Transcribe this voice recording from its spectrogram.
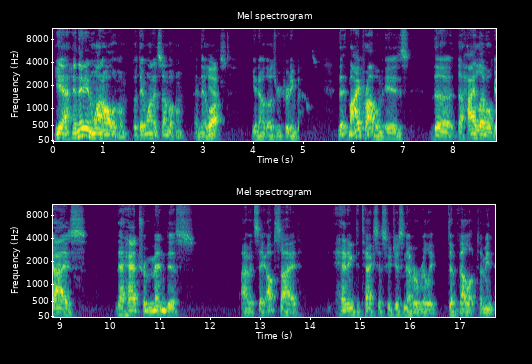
Yeah, and they didn't want all of them, but they wanted some of them, and they yeah. lost. You know those recruiting battles. The, my problem is the the high level guys that had tremendous, I would say, upside heading to Texas who just never really developed. I mean,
